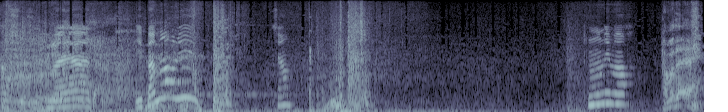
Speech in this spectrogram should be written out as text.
Oh, ce malade Il est pas mort, lui Tiens. Tout le monde est mort. Over there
